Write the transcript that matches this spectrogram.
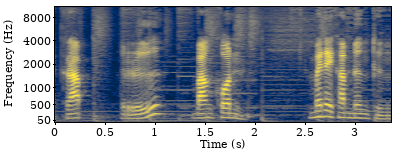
นะครับ หรือบางคนไม่ได้คำนึงถึง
